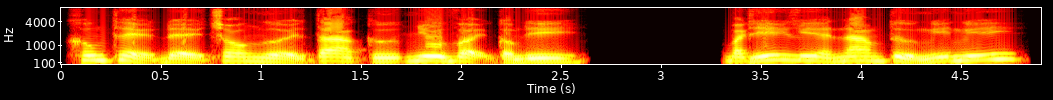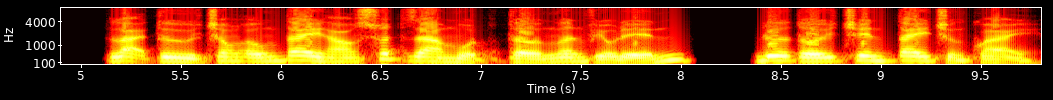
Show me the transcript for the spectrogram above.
không thể để cho người ta cứ như vậy cầm đi. Bạch y ghi nam tử nghĩ nghĩ, lại từ trong ống tay háo xuất ra một tờ ngân phiếu đến, đưa tới trên tay trưởng quầy.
